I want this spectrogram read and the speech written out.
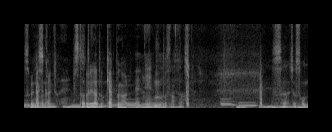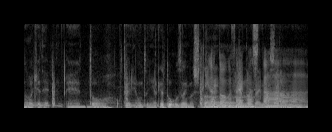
そういうのがなんかねそれだとギャップがあるね。ね。フォトさんは。確かに。さあじゃあそんなわけでえーっとお便り本当にありがとうございました。ありがとうございました。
